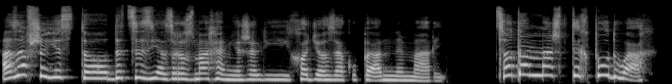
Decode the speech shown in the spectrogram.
A zawsze jest to decyzja z rozmachem, jeżeli chodzi o zakupy Anny Marii. Co tam masz w tych pudłach?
